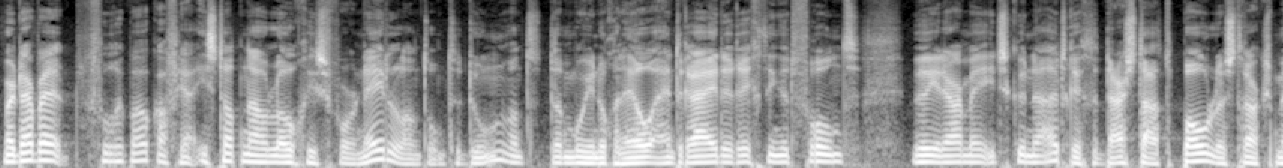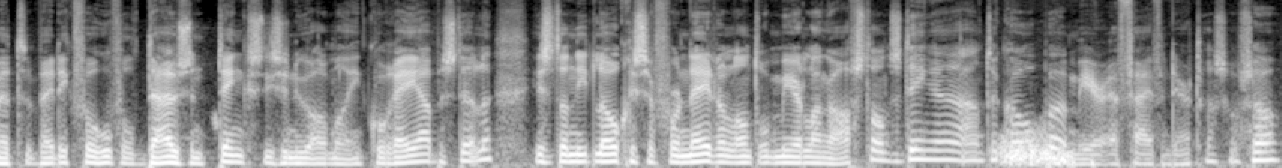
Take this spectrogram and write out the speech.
Maar daarbij vroeg ik me ook af, ja, is dat nou logisch voor Nederland om te doen? Want dan moet je nog een heel eind rijden richting het front. Wil je daarmee iets kunnen uitrichten? Daar staat Polen straks met weet ik veel hoeveel duizend tanks die ze nu allemaal in Korea bestellen. Is het dan niet logischer voor Nederland om meer lange afstandsdingen aan te kopen? Meer F-35's of zo?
